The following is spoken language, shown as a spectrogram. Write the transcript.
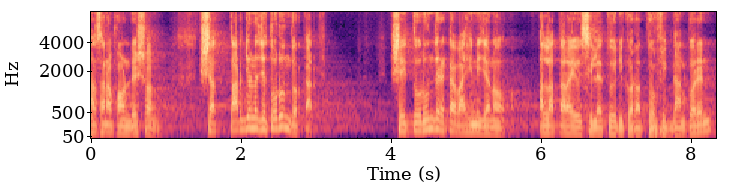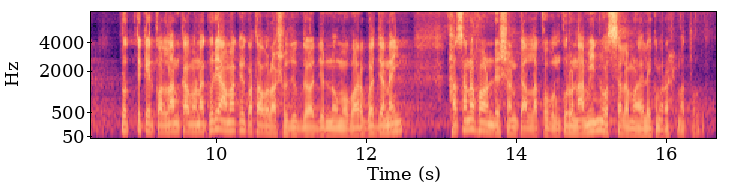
হাসানা ফাউন্ডেশন তার জন্য যে তরুণ দরকার, সেই তরুণদের একটা বাহিনী যেন আল্লাহ তালা ইউসিলা তৈরি করার তৌফিক দান করেন। প্রত্যেকের কল্যাণ কামনা করে। আমাকে কথা বলার সুযোগ দেওয়ার জন্য মোবারকবাদ জানাই। হাসানা ফাউন্ডেশনকে আল্লাহ কবুল করুন। আমিন। আসসালামু আলাইকুম রহমতুল্লাহ।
